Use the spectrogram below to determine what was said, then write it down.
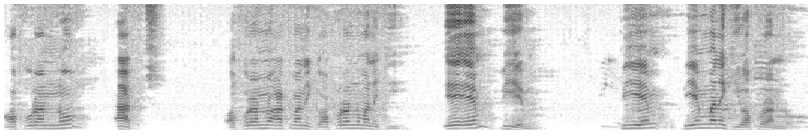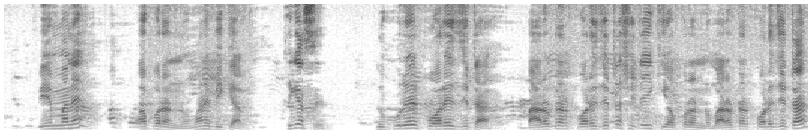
অপরাহ্ন আট। অপরাহ্ন আট মানে কি? অপরাহ্ন মানে কি? A M P M. P M P M মানে কি? অপরাহ্ন। পি এম মানে অপরাহ্ন মানে বিকাল ঠিক আছে? দুপুরের পরে যেটা বারোটার পরে যেটা সেটাই কি? অপরাহ্ন। বারোটার পরে যেটা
